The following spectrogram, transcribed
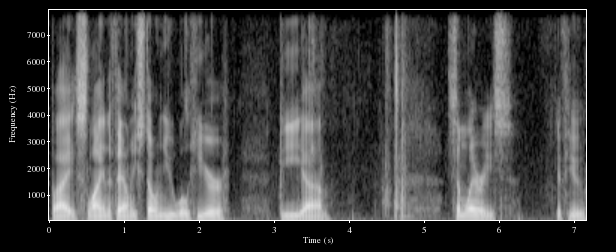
by Sly and the Family Stone. You will hear the um, similarities if you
